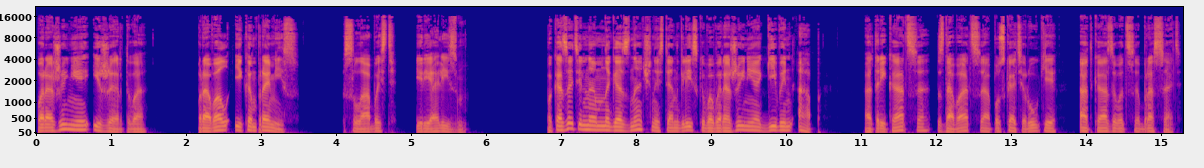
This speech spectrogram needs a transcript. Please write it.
Поражение и жертва, провал и компромисс, слабость и реализм. Показательна многозначность английского выражения giving up – отрекаться, сдаваться, опускать руки, отказываться, бросать.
